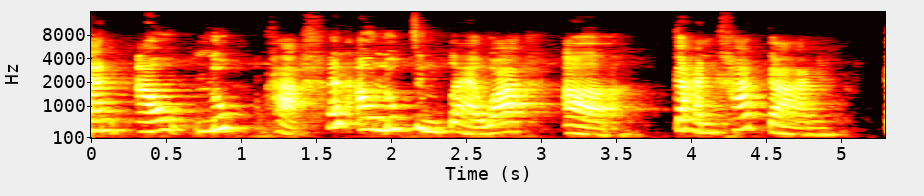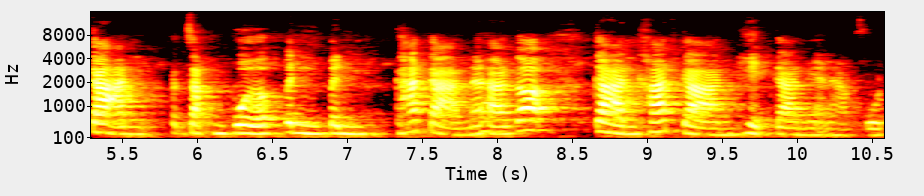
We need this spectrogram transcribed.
นั้น outlook ค่ะนั่น outlook จึงแปลว่าการคาดการ์การจาก verb เป็นเป็นคาดการ์นะคะ ก็การคาดการ์เหตุการณ์ในอนาคต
